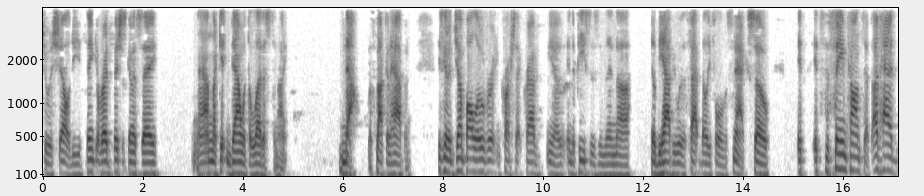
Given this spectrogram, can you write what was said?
to his shell, do you think a redfish is going to say, nah, I'm not getting down with the lettuce tonight? No, that's not going to happen. He's going to jump all over it and crush that crab, you know, into pieces, and then uh, he'll be happy with a fat belly full of a snack. So it, it's the same concept. I've had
